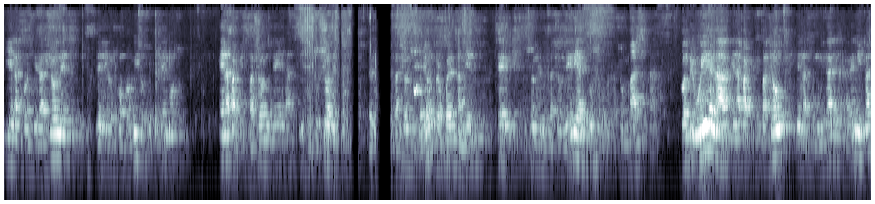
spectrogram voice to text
y en las consideraciones de los compromisos que tenemos en la participación de las instituciones de educación superior, pero pueden también ser instituciones de educación media, incluso de educación básica. Contribuir en la, en la participación de las comunidades académicas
